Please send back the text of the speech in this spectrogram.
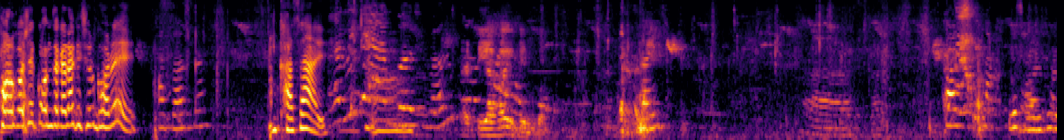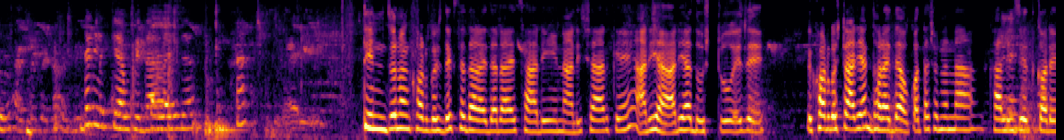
খরগোশে কোন জায়গায় রাখিস ওর ঘরে? খাসায় হয় দেখলে দাঁড়াইছে হ্যাঁ? তিনজন খরগোশ দেখছে দাঁড়ায় দাঁড়ায় সারিন আরিশা আর কে? আরিয়া আরিয়া দুষ্টু এই যে এই খরগোশটা আরিয়াক ধরাই দাও কথা শোনে না খালি জেদ করে।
